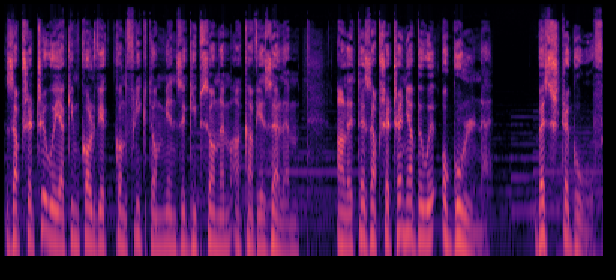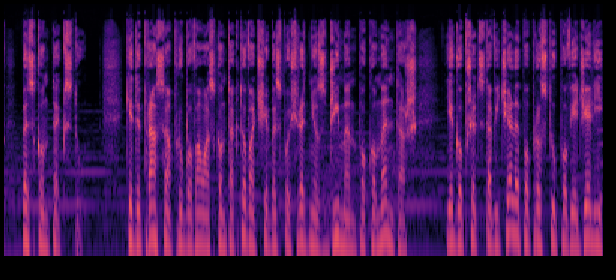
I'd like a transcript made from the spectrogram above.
zaprzeczyły jakimkolwiek konfliktom między Gibsonem a Caviezelem, ale te zaprzeczenia były ogólne, bez szczegółów, bez kontekstu. Kiedy prasa próbowała skontaktować się bezpośrednio z Jimem po komentarz, jego przedstawiciele po prostu powiedzieli,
